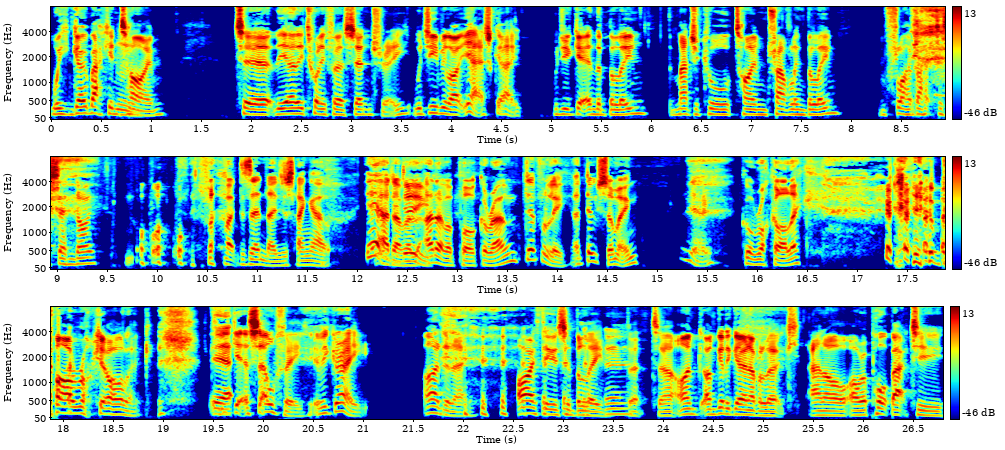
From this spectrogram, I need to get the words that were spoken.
We can go back in Hmm. time to the early 21st century." Would you be like, "Yeah, let's go"? Would you get in the balloon, the magical time traveling balloon, and fly back to Sendai? Fly back to Sendai, just hang out. Yeah, I'd have, a? I'd have a poke around. Definitely. I'd do something. Yeah. Go rockaholic. bar rocketaholic. Yeah. You get a selfie. It'd be great. I don't know. I think it's a balloon, but uh, I'm I'm going to go and have a look, and I'll I'll report back to you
